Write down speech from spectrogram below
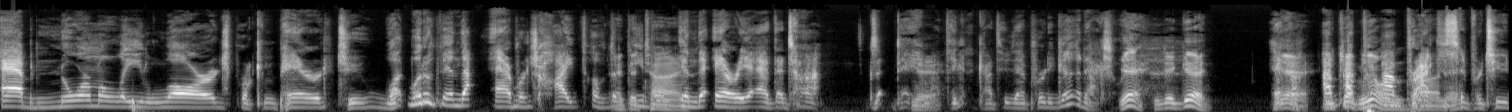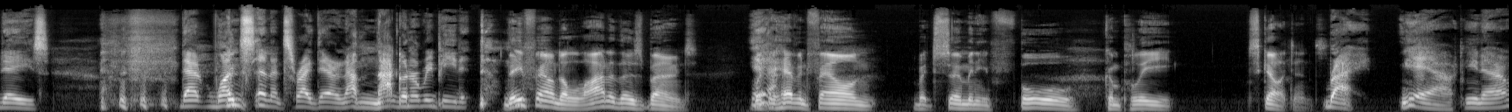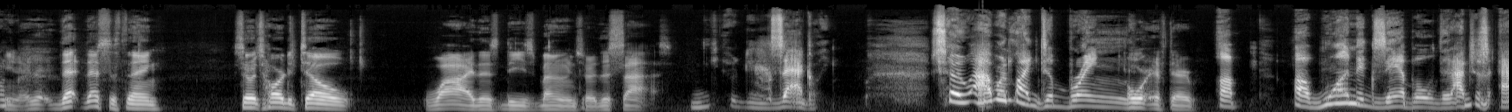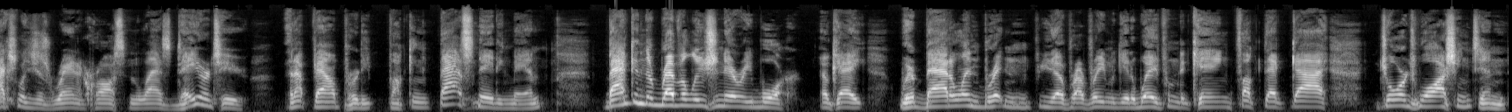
abnormally large for compared to what would have been the average height of the At people time. in the area at the time. Damn, Yeah. I think I got through that pretty good, actually. Yeah, you did good. Yeah, I, kept I, me on uh, I line practiced it for two days. that one sentence right there, and I'm not going to repeat it. They found a lot of those bones, but Yeah. they haven't found but so many full, complete skeletons. right. Yeah, you know? You know th- that that's the thing. So it's hard to tell why this these bones are this size, Exactly. So I would like to bring or if they're up uh, one example that I just actually just ran across in the last day or two that I found pretty fucking fascinating, man. Back in the Revolutionary War, okay, we're battling Britain, you know, for our freedom to get away from the king. Fuck that guy, George Washington.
